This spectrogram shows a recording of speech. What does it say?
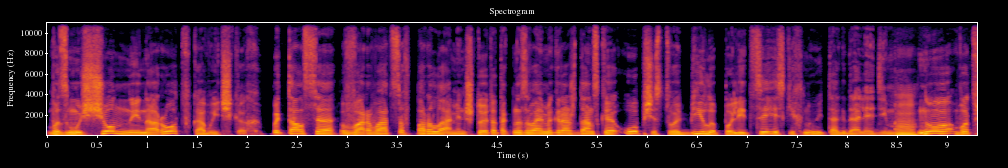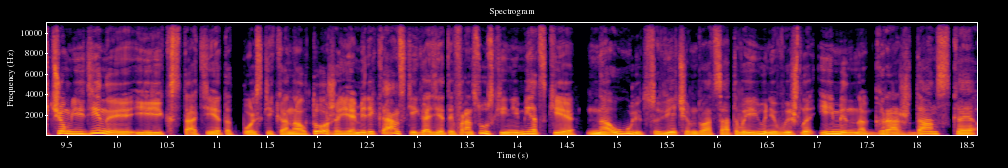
возмущенный народ, в кавычках, пытался ворваться в парламент, что это так называемое гражданское общество било полицейских, ну и так далее, Дима. Mm. Но вот в чем единые, и, кстати, этот польский канал тоже, и американские газеты, и французские, и немецкие, на улицу вечером 20 июня вышло именно гражданское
